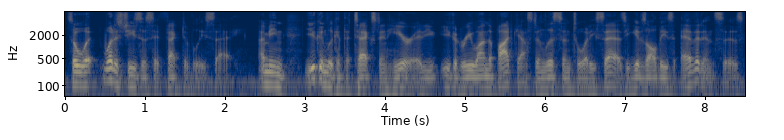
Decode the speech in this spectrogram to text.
So, what, what does Jesus effectively say? I mean, you can look at the text and hear it. You, you could rewind the podcast and listen to what he says. He gives all these evidences,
